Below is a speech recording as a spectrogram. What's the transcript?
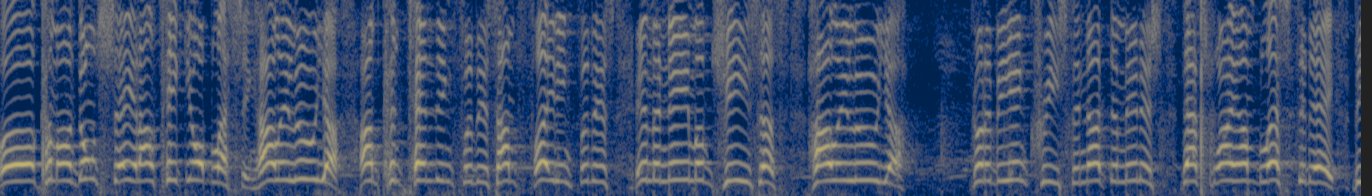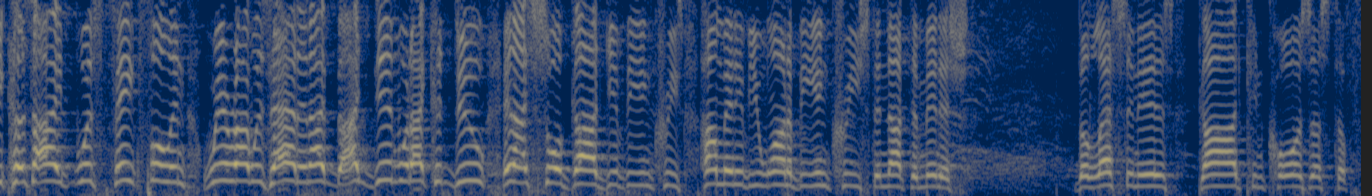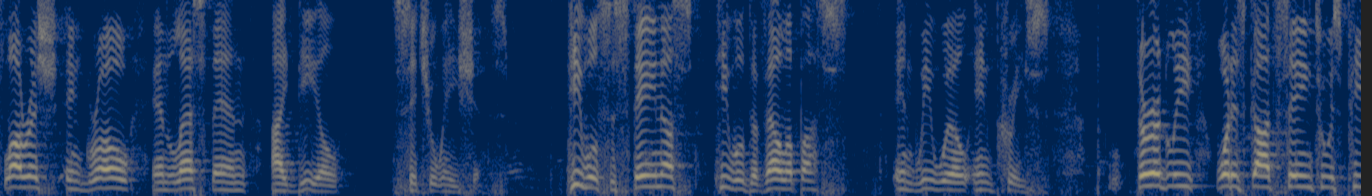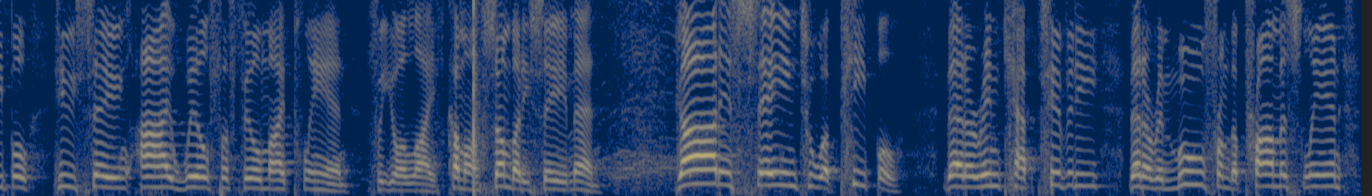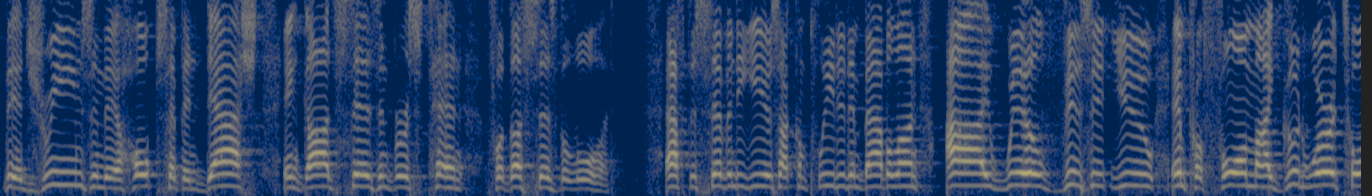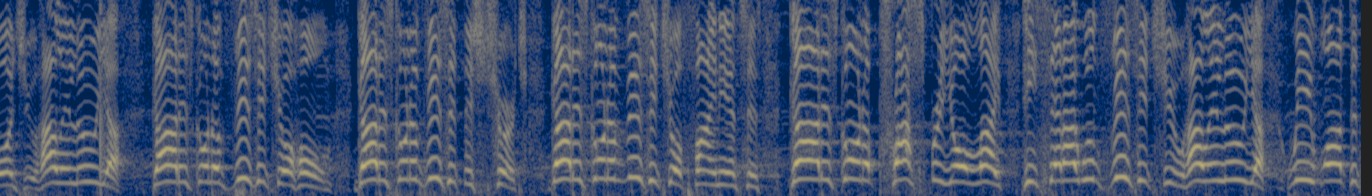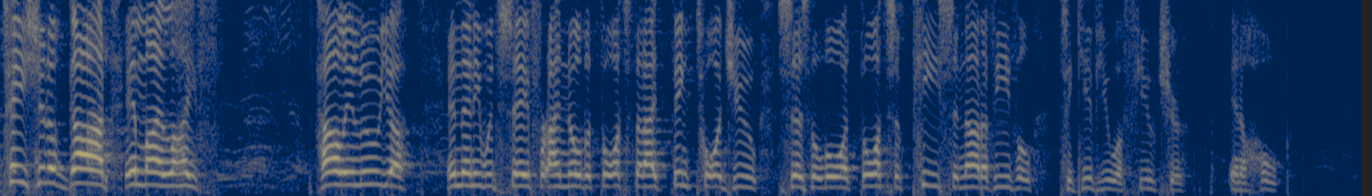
Oh, come on, don't say it. I'll take your blessing. Hallelujah. I'm contending for this. I'm fighting for this in the name of Jesus. Hallelujah. Going to be increased and not diminished. That's why I'm blessed today because I was faithful in where I was at and I, I did what I could do and I saw God give the increase. How many of you want to be increased and not diminished? The lesson is God can cause us to flourish and grow in less than ideal situations. He will sustain us, He will develop us, and we will increase. Thirdly, what is God saying to His people? He's saying, I will fulfill my plan for your life. Come on, somebody say amen. God is saying to a people that are in captivity, that are removed from the promised land. Their dreams and their hopes have been dashed. And God says in verse 10 For thus says the Lord, after 70 years are completed in Babylon, I will visit you and perform my good word towards you. Hallelujah. God is going to visit your home. God is going to visit this church. God is going to visit your finances. God is going to prosper your life. He said, I will visit you. Hallelujah. We want the temptation of God in my life. Hallelujah. And then he would say, For I know the thoughts that I think towards you, says the Lord, thoughts of peace and not of evil, to give you a future and a hope.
